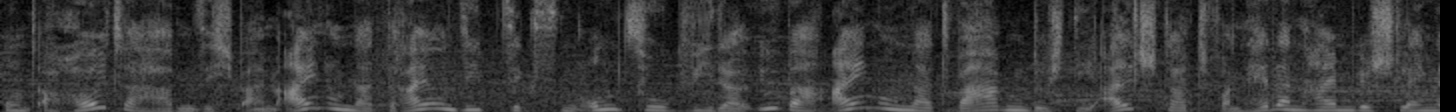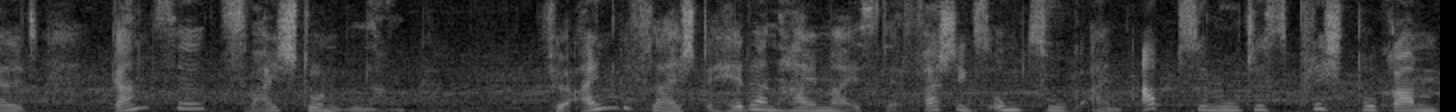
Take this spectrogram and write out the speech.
Und auch heute haben sich beim 173. Umzug wieder über 100 Wagen durch die Altstadt von Heddernheim geschlängelt, ganze zwei Stunden lang. Für eingefleischte Heddernheimer ist der Faschingsumzug ein absolutes Pflichtprogramm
